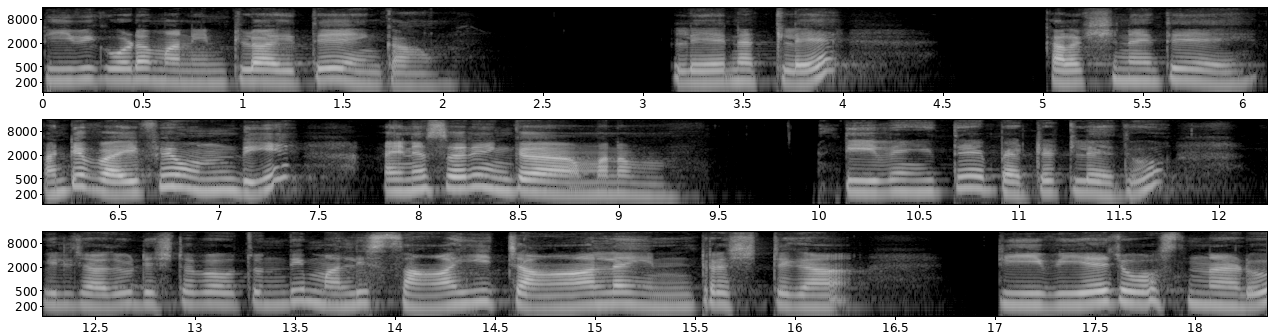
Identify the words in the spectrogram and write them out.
టీవీ కూడా మన ఇంట్లో అయితే ఇంకా లేనట్లే. కలెక్షన్ అయితే అంటే వైఫై ఉంది. అయినా సరే ఇంకా మనం టీవీ అయితే పెట్టట్లేదు. వీళ్ళు చదువు డిస్టర్బ్ అవుతుంది. మళ్ళీ సాయి చాలా ఇంట్రెస్ట్గా టీవీయే చూస్తున్నాడు.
